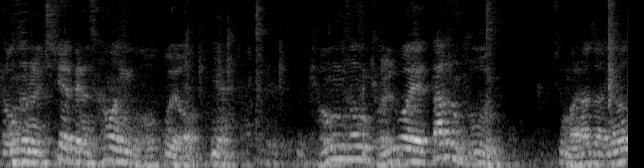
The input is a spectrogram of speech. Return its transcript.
경선을 치러야 되는 상황인 것 같고요. 예. 경선 결과에 따른 부분, 즉 말하자면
